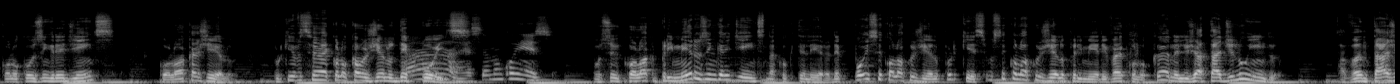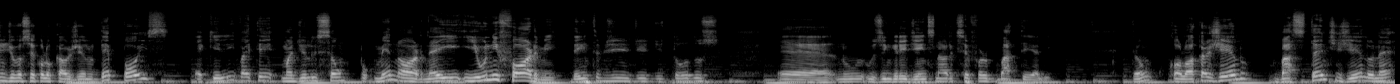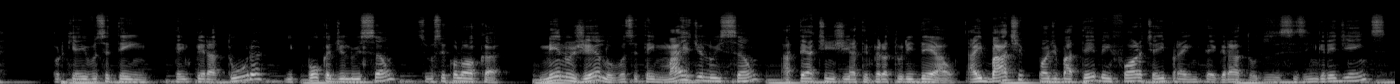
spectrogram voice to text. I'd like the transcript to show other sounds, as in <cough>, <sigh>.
colocou os ingredientes, coloca gelo. Por que você vai colocar o gelo depois? Ah, essa eu não conheço. Você coloca primeiro os ingredientes na coqueteleira, depois você coloca o gelo. Por quê? Se você coloca o gelo primeiro e vai colocando, ele já está diluindo. A vantagem de você colocar o gelo depois é que ele vai ter uma diluição menor, né? E, e uniforme dentro de, de- de todos é, no- os ingredientes na hora que você for bater ali. Então, coloca gelo, bastante gelo, né? Porque aí você tem temperatura e pouca diluição. Se você coloca menos gelo, você tem mais diluição até atingir a temperatura ideal. Aí bate, pode bater bem forte aí para integrar todos esses ingredientes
